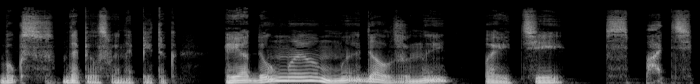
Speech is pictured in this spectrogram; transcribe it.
Букс допил свой напиток. «Я думаю, мы должны пойти спать».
